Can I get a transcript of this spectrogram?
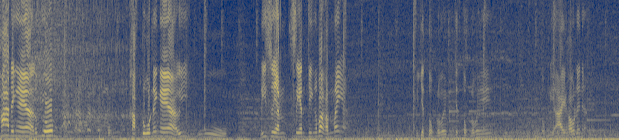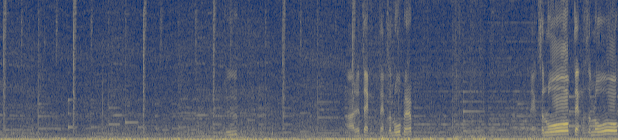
พลาดได้ไงอะท่านผู้ชมผมขับโดนได้ไงอะเอ้ยโอ้นี่เซียนเซียนจริงหรือเปล่าครับเนี่มันจะตกแล้วเว้ยมันจะตกแล้วเว้ยตกดีไอเขาเลยเนี่ยจืมอ่าเดี๋ยวแต่งแต่งสโลปนะครับแต่ง slope แต่ง slope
